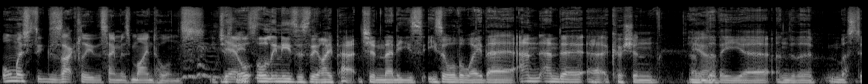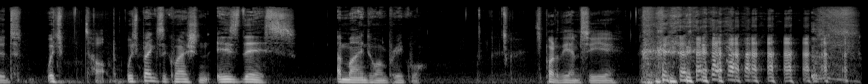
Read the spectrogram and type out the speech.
almost exactly the same as Mindhorn's. He just yeah. All, needs- all he needs is the eye patch, and then he's he's all the way there, and and a, a cushion Yeah. under the uh, under the mustard Which top. which begs the question: Is this a Mindhorn prequel? it's part of the MCU.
